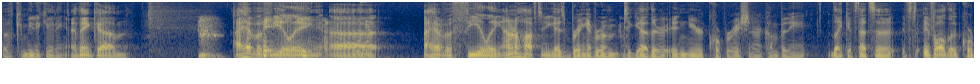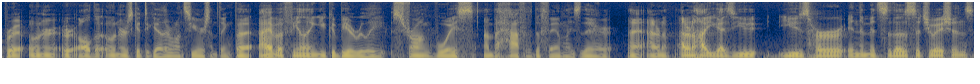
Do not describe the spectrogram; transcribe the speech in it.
of communicating. I think, um, I have a feeling, uh, I have a feeling. I don't know how often you guys bring everyone together in your corporation or company. Like if that's a if if all the corporate owner or all the owners get together once a year or something. But I have a feeling you could be a really strong voice on behalf of the families there. I, I don't know. I don't know how you guys u- use her in the midst of those situations,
